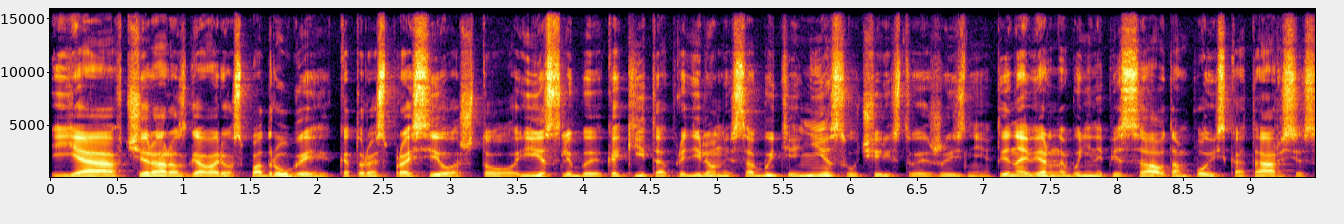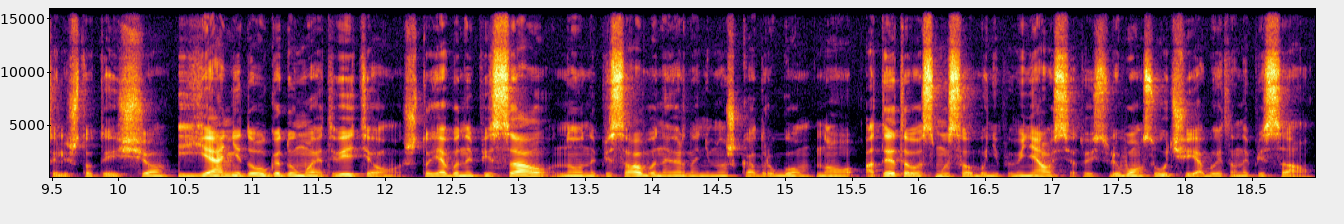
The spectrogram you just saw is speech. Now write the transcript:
Я вчера разговаривал с подругой, которая спросила, что если бы какие-то определенные события не случились в твоей жизни, ты, наверное, бы не написал там повесть «Катарсис» или что-то еще. И я, недолго думая, ответил, что я бы написал, но написал бы, наверное, немножко о другом. Но от этого смысл бы не поменялся. То есть в любом случае я бы это написал.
